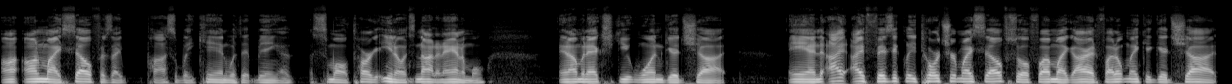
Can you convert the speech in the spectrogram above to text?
on myself as I possibly can with it being a, a small target. You know, it's not an animal. And I'm going to execute one good shot. And I, I physically torture myself. So if I'm like, all right, if I don't make a good shot,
